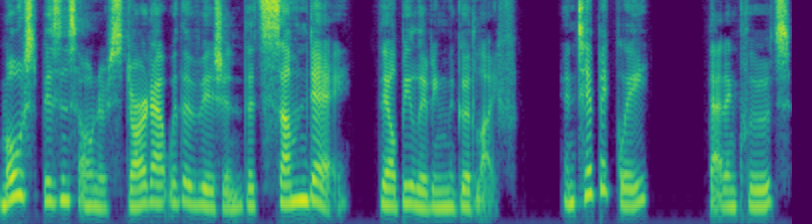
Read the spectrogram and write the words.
Most business owners start out with a vision that someday they'll be living the good life. And typically, that includes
